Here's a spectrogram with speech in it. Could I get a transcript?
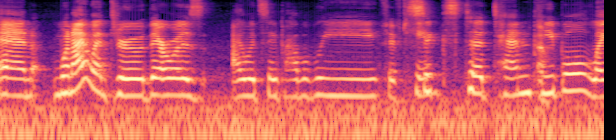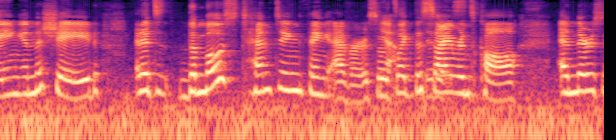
And when I went through, there was I would say probably 15? six to ten oh. people laying in the shade, and it's the most tempting thing ever. So Yeah, it's like the it is. sirens call. And there's,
